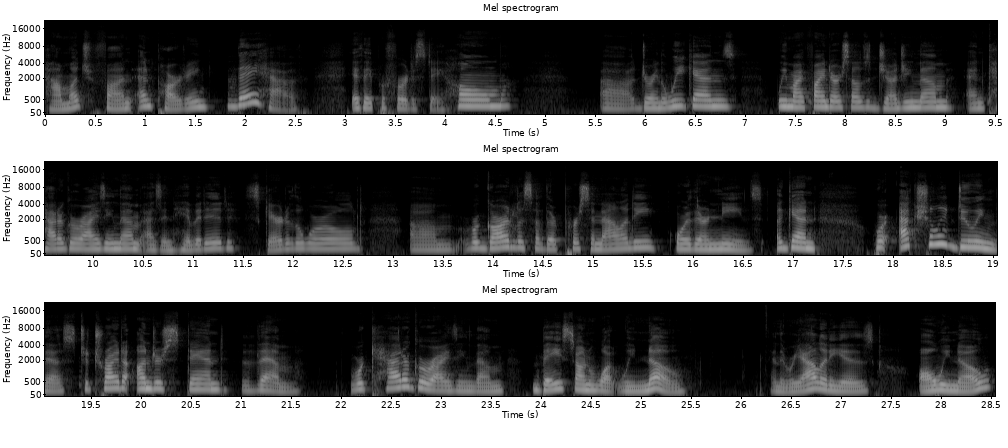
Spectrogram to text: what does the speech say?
how much fun and partying they have. If they prefer to stay home uh, during the weekends, we might find ourselves judging them and categorizing them as inhibited, scared of the world, um, regardless of their personality or their needs. Again, we're actually doing this to try to understand them. We're categorizing them based on what we know. And the reality is, all we know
